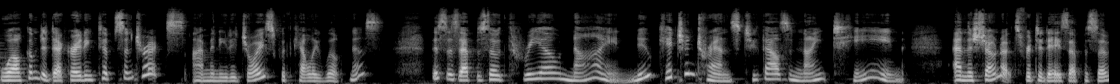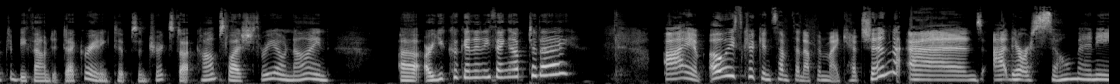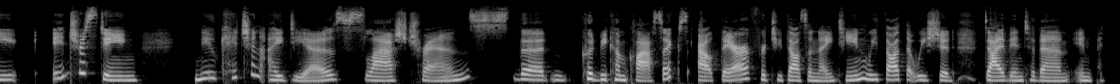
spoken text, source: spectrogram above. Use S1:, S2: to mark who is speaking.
S1: Welcome to Decorating Tips and Tricks. I'm Anita Joyce with Kelly Wilkniss. This is episode 309, New Kitchen Trends 2019. And the show notes for today's episode can be found at decoratingtipsandtricks.com slash 309. Uh, are you cooking anything up today?
S2: I am always cooking something up in my kitchen, and uh, there are so many interesting new kitchen ideas slash trends that could become classics out there for 2019. We thought that we should dive into them in particular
